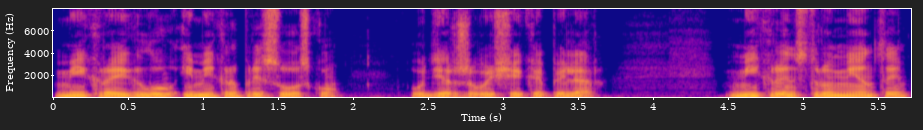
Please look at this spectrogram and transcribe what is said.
микроиглу и микроприсоску, удерживающие капилляр. Микроинструменты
